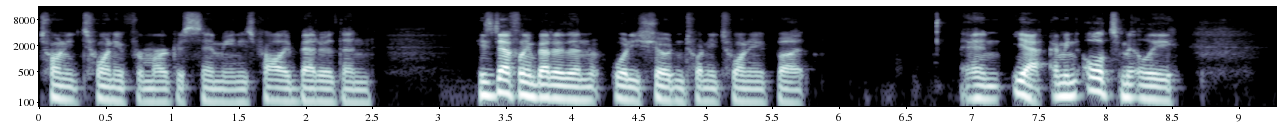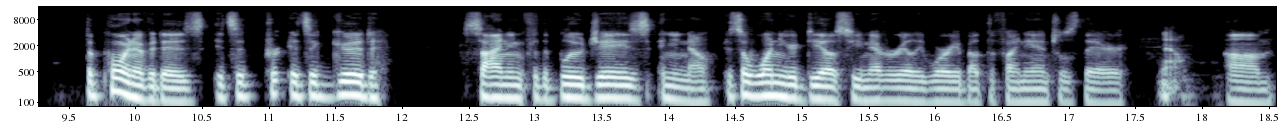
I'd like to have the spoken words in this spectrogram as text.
2020 for Marcus Semien. He's probably better than he's definitely better than what he showed in 2020, but and yeah, I mean ultimately the point of it is it's a it's a good signing for the Blue Jays and you know, it's a one-year deal so you never really worry about the financials there. No. Um,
